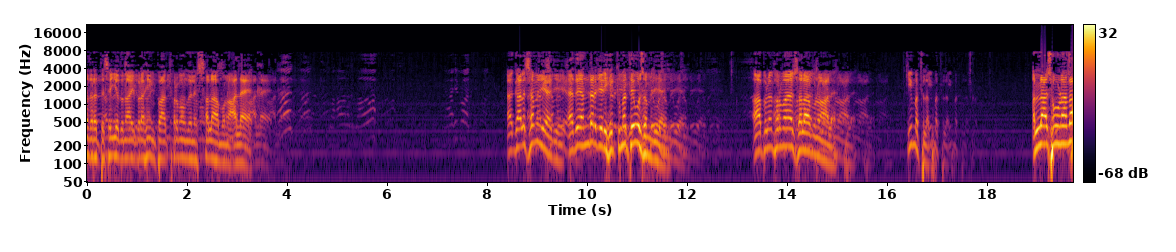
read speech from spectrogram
حضرت سیدنا ابراہیم پاک فرما نے سلام علیک۔ گل سمجھا جی ادے اندر جی حکمت ہے وہ سمجھا جی۔ آپ نے فرمایا سلام علیک۔ کی مطلب؟ اللہ سونا دا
